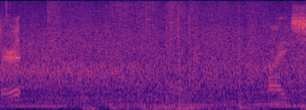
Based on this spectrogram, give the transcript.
Clear it. Nice.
